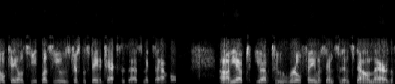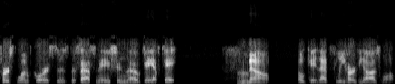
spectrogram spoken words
okay, let's let's use just the state of Texas as an example. Um, you have t- you have two real famous incidents down there. The first one, of course, is the assassination of JFK. Uh-huh. Now, okay, that's Lee Harvey Oswald.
